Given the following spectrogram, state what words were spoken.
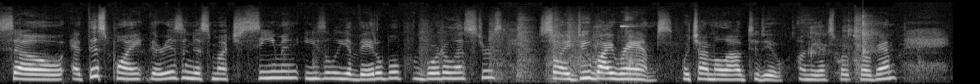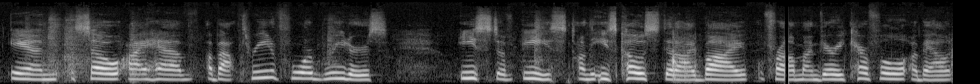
So at this point, there isn't as much semen easily available for Border Leicesters. So I do buy rams, which I'm allowed to do on the export program. And so I have about three to four breeders east of east on the east coast that I buy from. I'm very careful about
